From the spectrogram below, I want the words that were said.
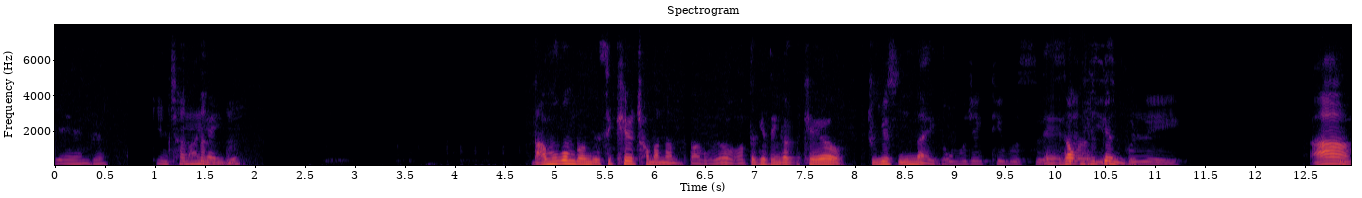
예, 명. 괜찮나 맞냐 이거? 나무검도 없는데 스킬 쳐만난다고요? 어떻게 생각해요? 죽일 수 있나 이거? 오브젝티브스 내가 못 죽겠는데. 디스플레이 아,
